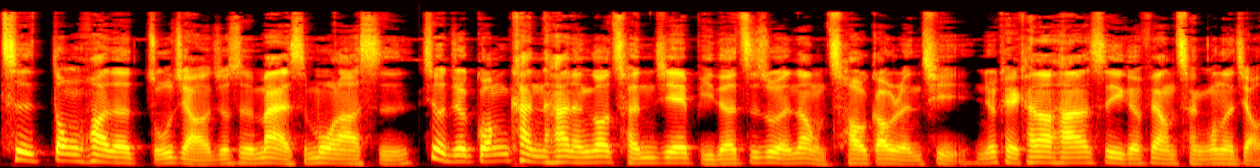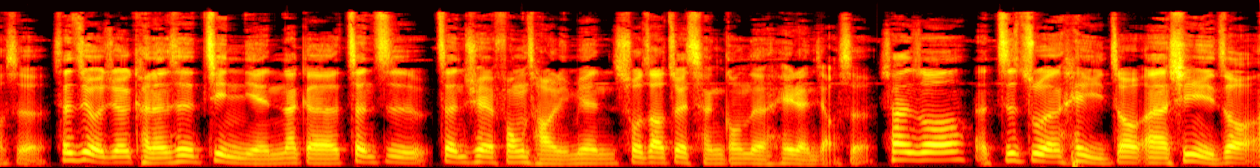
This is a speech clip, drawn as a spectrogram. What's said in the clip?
次动画的主角就是迈尔斯·莫拉斯，就我觉得光看他能够承接彼得蜘蛛人那种超高人气，你就可以看到他是一个非常成功的角色。甚至我觉得可能是近年那个政治正确风潮里面塑造最成功的黑人角色。虽然说，呃，蜘蛛人黑宇宙，呃，新宇宙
